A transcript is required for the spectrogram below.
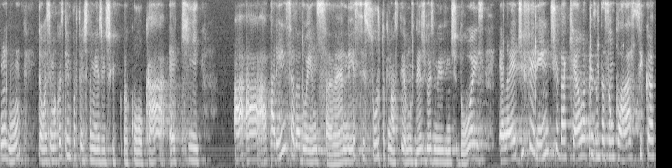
Uhum. Então, assim, uma coisa que é importante também a gente uh, colocar é que a, a, aparência da doença, né, nesse surto que nós temos desde 2022, ela é diferente daquela apresentação clássica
